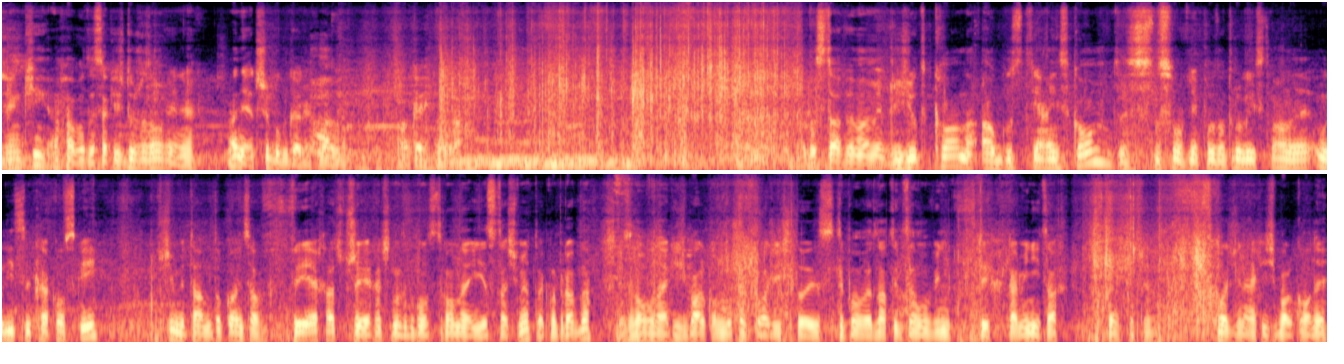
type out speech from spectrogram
Dzięki. Aha, bo to jest jakieś duże zamówienie. A nie, trzy burgery. Dobra. Okej, dobra. Dostawy mamy bliziutko na Augustiańską. To jest dosłownie po drugiej strony ulicy Krakowskiej. Musimy tam do końca wyjechać, przejechać na drugą stronę i jesteśmy, tak naprawdę. Znowu na jakiś balkon muszę wchodzić. To jest typowe dla tych zamówień w tych kamienicach. Często się wchodzi na jakieś balkony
